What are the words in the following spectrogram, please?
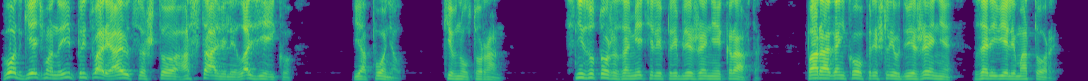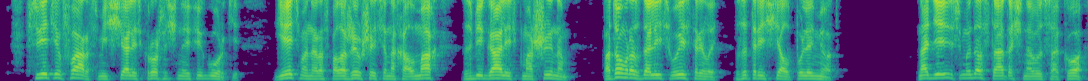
Вот гетьманы и притворяются, что оставили лазейку». «Я понял», — кивнул Туран. Снизу тоже заметили приближение Крафта. Пара огоньков пришли в движение, заревели моторы. В свете фар смещались крошечные фигурки. Гетьманы, расположившиеся на холмах, сбегались к машинам, потом раздались выстрелы, затрещал пулемет. «Надеюсь, мы достаточно высоко,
